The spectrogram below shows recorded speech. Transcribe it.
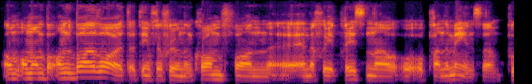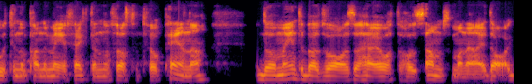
Om, om, man, om det bara varit att inflationen kom från eh, energipriserna och, och pandemin, så Putin och pandemieffekten, de första två P, då har man inte behövt vara så här återhållsam som man är idag.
